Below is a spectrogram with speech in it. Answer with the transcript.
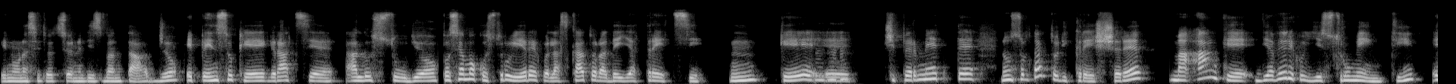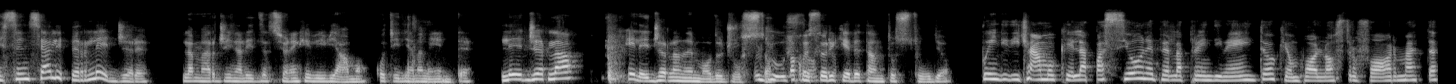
in una situazione di svantaggio e penso che grazie allo studio possiamo costruire quella scatola degli attrezzi mh, mm, che mm-hmm. eh, ci permette non soltanto di crescere, ma anche di avere quegli strumenti essenziali per leggere la marginalizzazione che viviamo quotidianamente. Leggerla e leggerla nel modo giusto. giusto. Ma questo richiede tanto studio. Quindi diciamo che la passione per l'apprendimento, che è un po' il nostro format,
